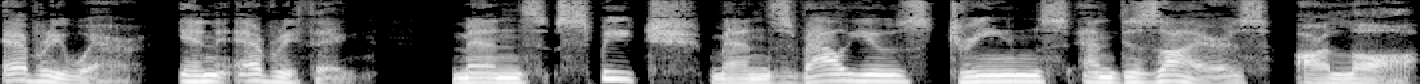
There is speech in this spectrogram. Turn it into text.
Everywhere, in everything, men's speech, men's values, dreams, and desires are law.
